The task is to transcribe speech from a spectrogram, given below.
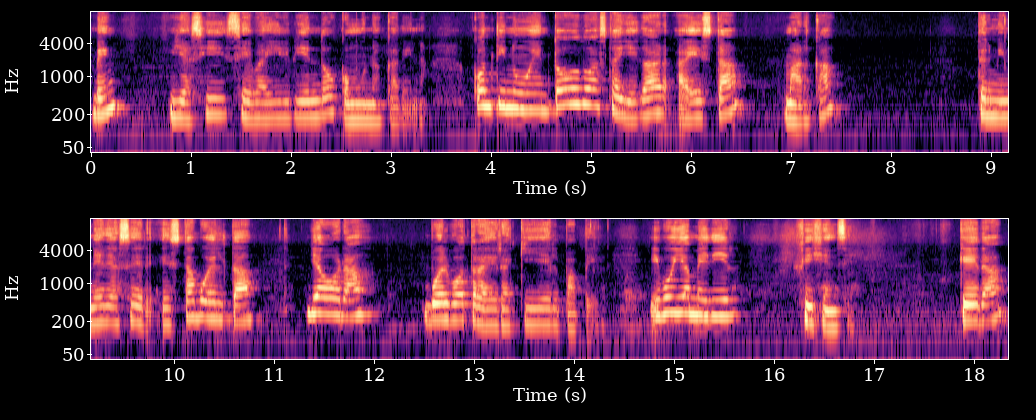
¿Ven? Y así se va a ir viendo como una cadena. Continúen todo hasta llegar a esta marca. Terminé de hacer esta vuelta y ahora vuelvo a traer aquí el papel. Y voy a medir, fíjense, queda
